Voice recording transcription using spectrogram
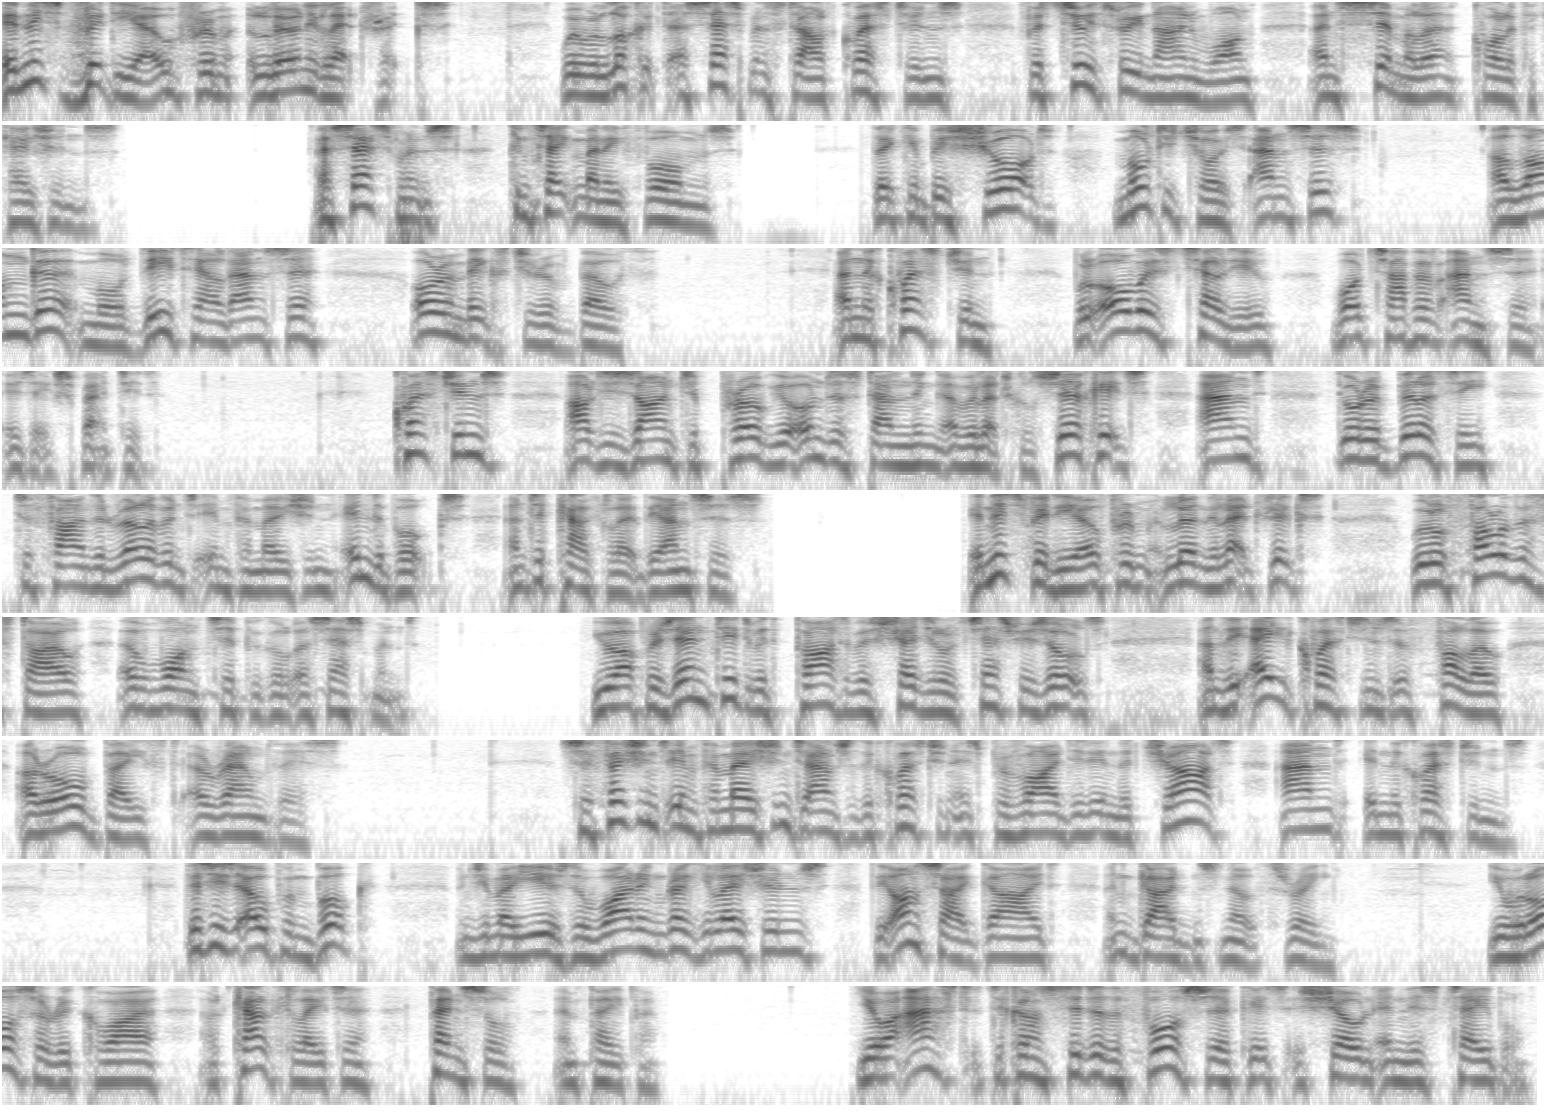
In this video from Learn Electrics, we will look at assessment style questions for 2391 and similar qualifications. Assessments can take many forms. They can be short, multi-choice answers, a longer, more detailed answer, or a mixture of both. And the question will always tell you what type of answer is expected. Questions are designed to probe your understanding of electrical circuits and your ability to find the relevant information in the books and to calculate the answers. In this video from Learn the Electrics, we will follow the style of one typical assessment. You are presented with part of a schedule of test results and the eight questions that follow are all based around this. Sufficient information to answer the question is provided in the chart and in the questions. This is open book and you may use the wiring regulations, the on-site guide and guidance note 3. You will also require a calculator, pencil and paper. You are asked to consider the four circuits shown in this table,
